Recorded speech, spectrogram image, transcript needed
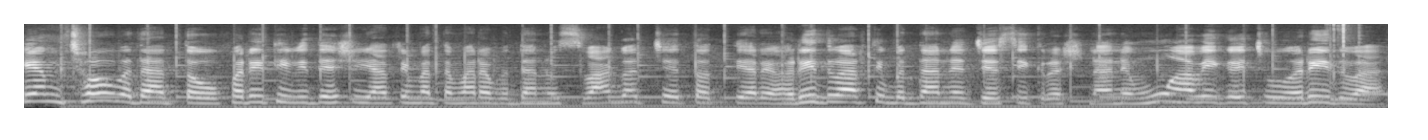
કેમ છો બધા? તો ફરીથી વિદેશી યાત્રીમાં તમારા બધાનું સ્વાગત છે. તો અત્યારે હરિદ્વારથી બધાને જય શ્રી કૃષ્ણ અને હું આવી ગઈ છું હરિદ્વાર.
